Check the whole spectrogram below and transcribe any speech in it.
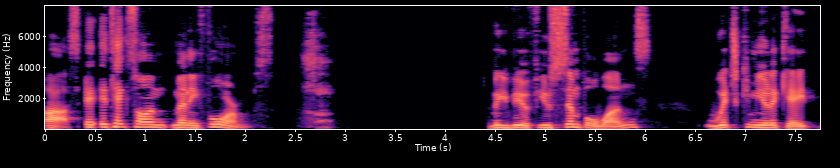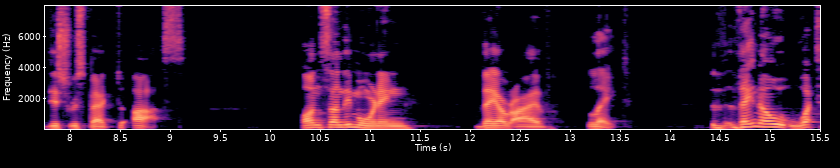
us. It, it takes on many forms. Let me give you a few simple ones which communicate disrespect to us. On Sunday morning, they arrive late. They know what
